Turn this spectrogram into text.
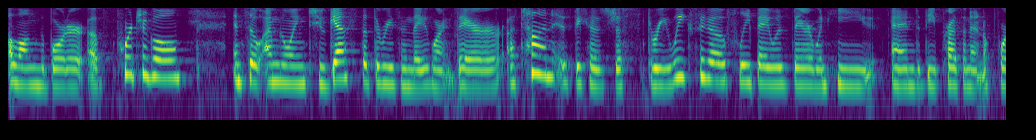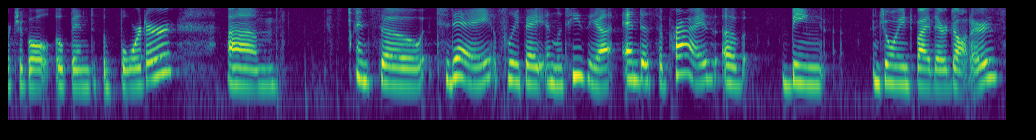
along the border of Portugal. And so I'm going to guess that the reason they weren't there a ton is because just three weeks ago, Felipe was there when he and the president of Portugal opened the border. Um, and so today, Felipe and Letizia end a surprise of being joined by their daughters,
